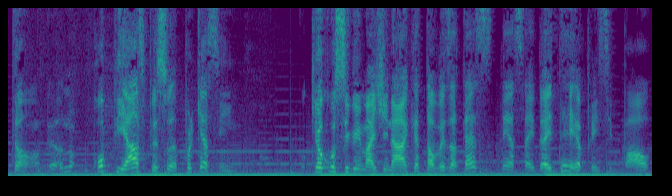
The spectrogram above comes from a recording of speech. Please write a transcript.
então eu não- copiar as pessoas, porque assim, o que eu consigo imaginar, que talvez até tenha saído a ideia principal,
